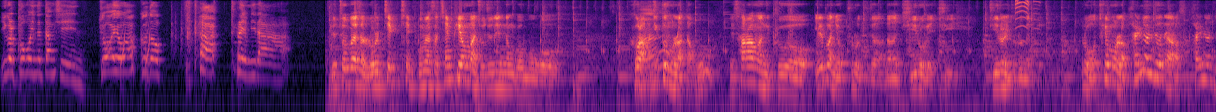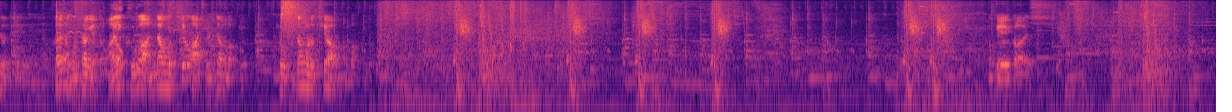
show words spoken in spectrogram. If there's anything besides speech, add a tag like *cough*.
이걸 보고 있는 당신 좋아요와 구독 부탁드립니다. 유튜브에서 롤팁 팁 보면서 챔피언만 조준있는 거 보고 그걸 아직도 몰랐다고? 이 사람은 그 1번 옆으로 두잖아. 나는 G로 해 G. G를 누르면 돼. 그걸 어떻게 몰라? 8년 전에 알았어 8년 전에. 그래서 못하겠다. 아니 그거 안다고 티어가 절대 안 바뀌어. 겨우 그딴 걸로 티어 안 바뀌어 오케이 여기까지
